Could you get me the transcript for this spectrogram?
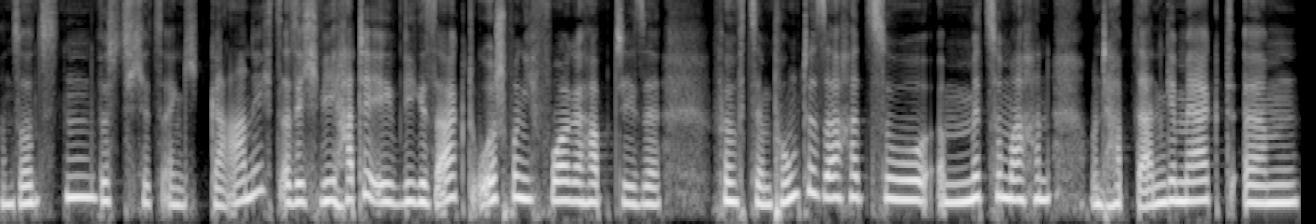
ansonsten wüsste ich jetzt eigentlich gar nichts. Also ich hatte, wie gesagt, ursprünglich vorgehabt, diese 15-Punkte-Sache zu, äh, mitzumachen und habe dann gemerkt, ähm,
